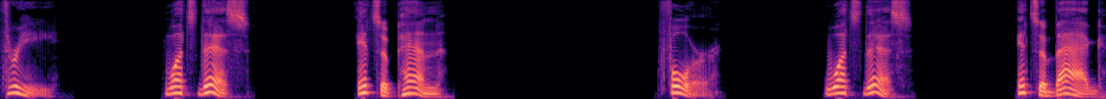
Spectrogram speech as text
3, What's this? It's a pen. 4, What's this? It's a bag.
